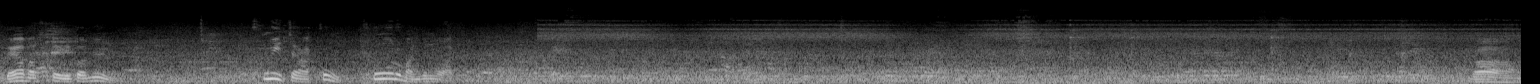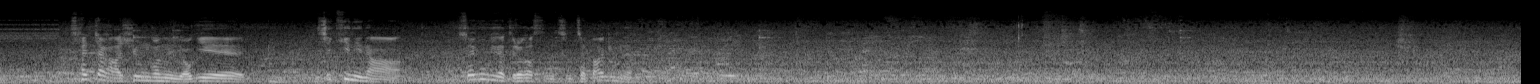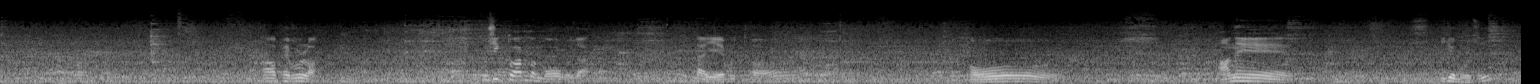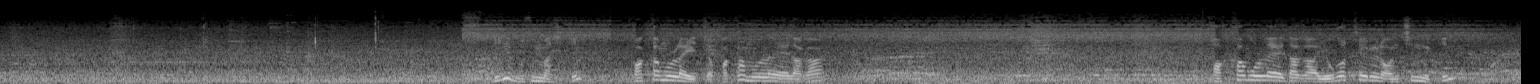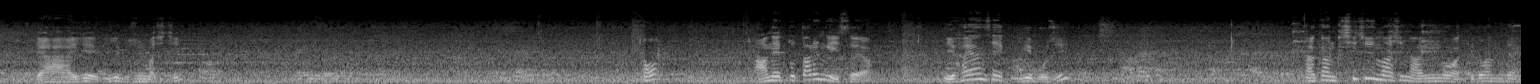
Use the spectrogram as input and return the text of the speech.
내가 봤을 때 이거는 콩이 있잖아, 콩. 콩으로 만든 것 같아. 와, 살짝 아쉬운 거는 여기에 치킨이나 쇠고기가 들어갔으면 진짜 딱이네. 아, 배불러. 후식도 한번 먹어보자. 일단 얘부터. 오. 안에 이게 뭐지? 이게 무슨 맛이지? 과카몰레 있죠? 과카몰레에다가 과카몰레에다가 요거트를 얹힌 느낌? 야 이게 이게 무슨 맛이지? 어? 안에 또 다른 게 있어요. 이 하얀색 이게 뭐지? 약간 치즈 맛이 나는 것 같기도 한데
